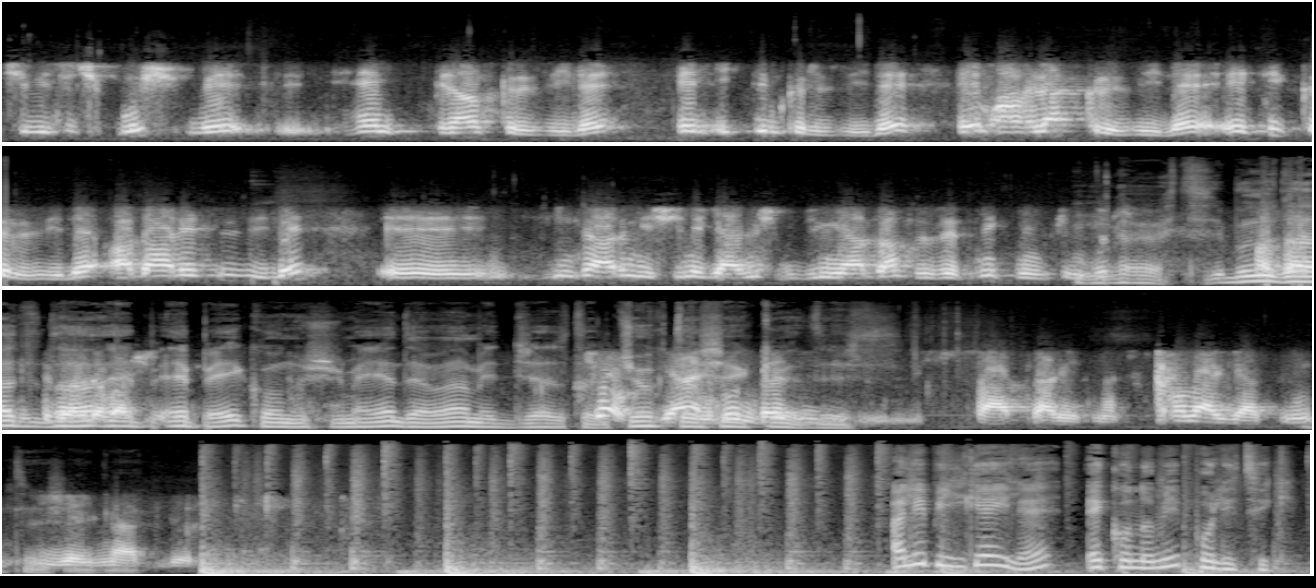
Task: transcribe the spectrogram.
çivisi çıkmış ve hem finans kriziyle hem iklim kriziyle hem ahlak kriziyle, etik kriziyle, adaletsizliğiyle e, intiharın eşiğine gelmiş bir dünyadan söz etmek mümkündür. Evet. Bunu daha, daha ep, epey konuşmaya devam edeceğiz. Tabii. Çok, Çok yani teşekkür ederiz. Saatler yetmez. Kolay gelsin. İyi yayınlar diliyorum. Ali Bilge ile Ekonomi Politik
